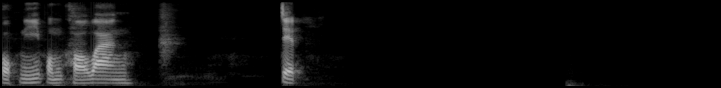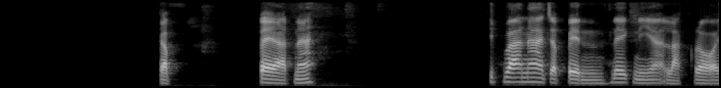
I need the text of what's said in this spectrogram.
หกนี้ผมขอวางเจ็ด แปดนะ คิดว่าน่าจะเป็นเลขนี้หลักร้อย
